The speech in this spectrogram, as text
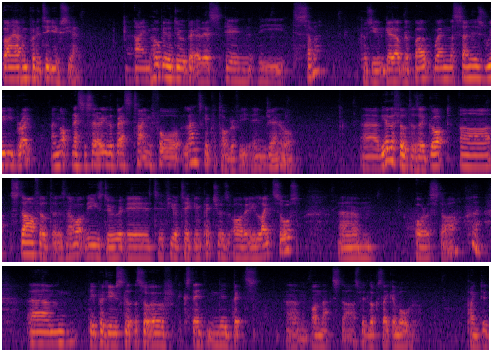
but I haven't put it to use yet. I'm hoping to do a bit of this in the summer, because you can get out and about when the sun is really bright and not necessarily the best time for landscape photography in general. Uh, the other filters I've got are star filters. Now what these do is if you're taking pictures of a light source, um, or a star. um, they produce little sort of extended bits um, on that star, so it looks like a more pointed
